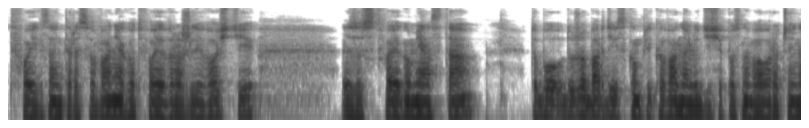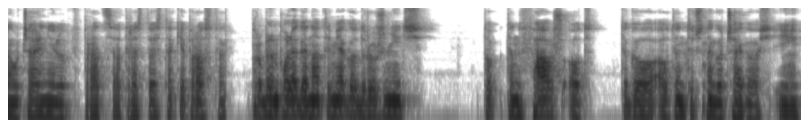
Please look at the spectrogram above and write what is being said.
Twoich zainteresowaniach, o Twojej wrażliwości z Twojego miasta. To było dużo bardziej skomplikowane. Ludzi się poznawało raczej na uczelni lub w pracy, a teraz to jest takie proste. Problem polega na tym, jak odróżnić to, ten fałsz od tego autentycznego czegoś i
